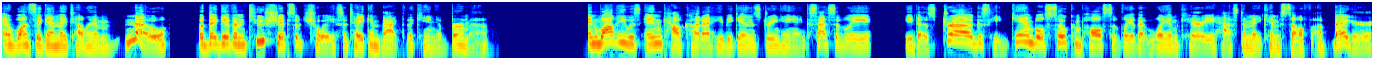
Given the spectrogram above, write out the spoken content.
and once again they tell him no, but they give him two ships of choice to take him back to the King of Burma. And while he was in Calcutta, he begins drinking excessively, he does drugs, he gambles so compulsively that William Carey has to make himself a beggar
